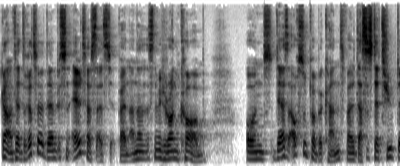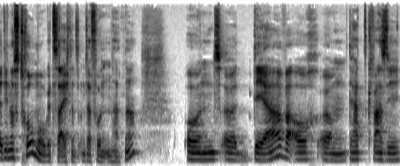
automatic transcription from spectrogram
Genau, und der dritte, der ein bisschen älter ist als die beiden anderen, ist nämlich Ron Korb. Und der ist auch super bekannt, weil das ist der Typ, der die Nostromo gezeichnet und erfunden hat. Ne? Und äh, der war auch, ähm, der hat quasi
